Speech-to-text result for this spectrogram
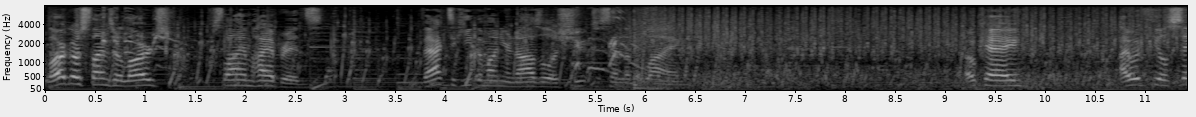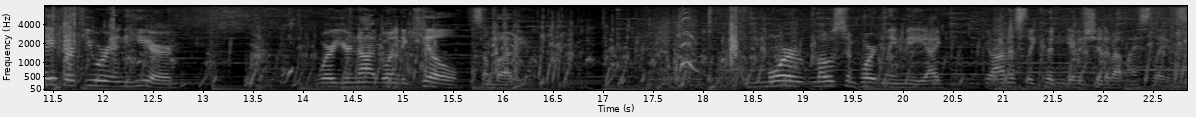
Largo slimes are large slime hybrids. Vac to keep them on your nozzle or shoot to send them flying. Okay. I would feel safer if you were in here where you're not going to kill somebody. More, most importantly, me. I honestly couldn't give a shit about my slaves.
